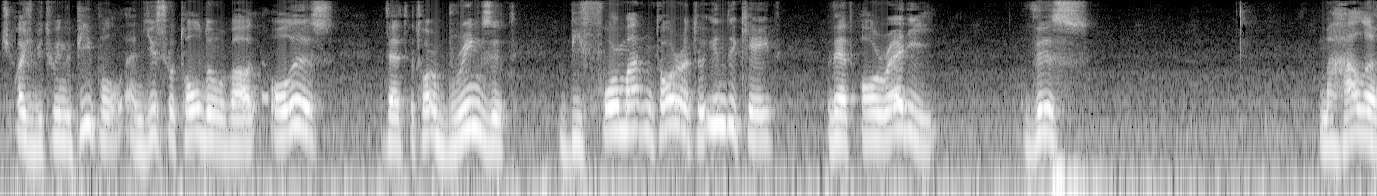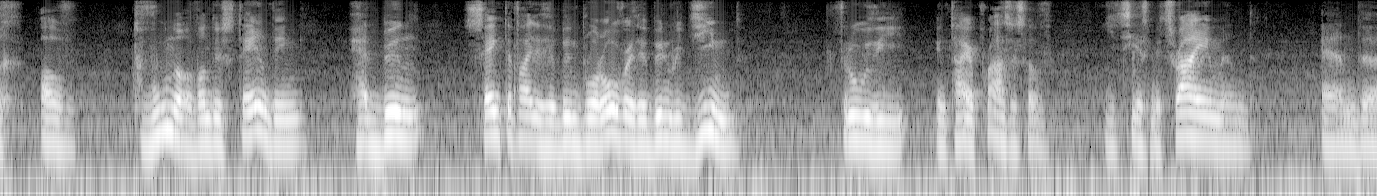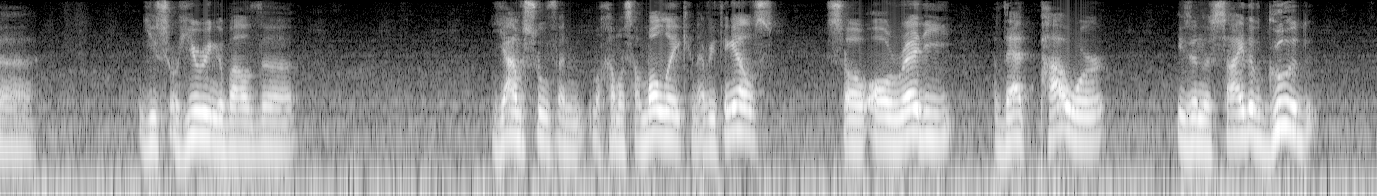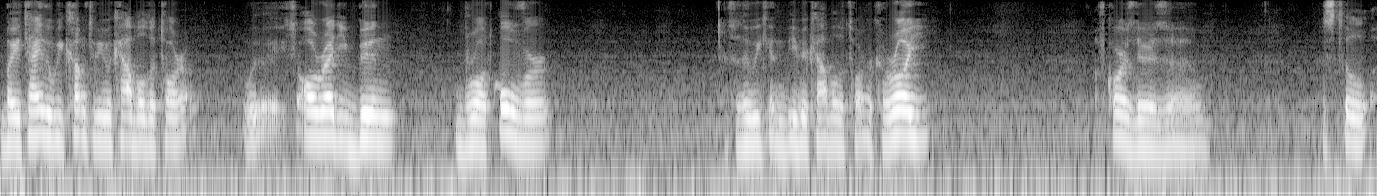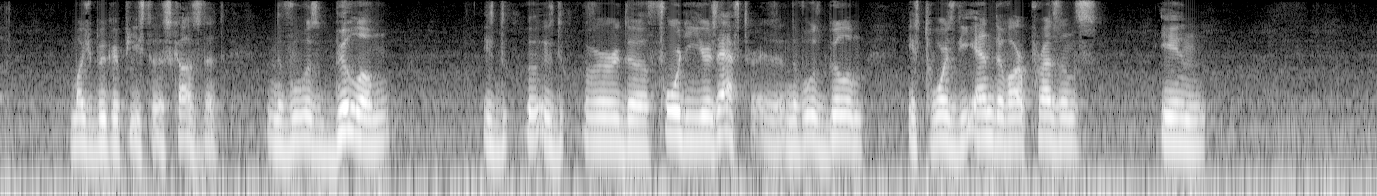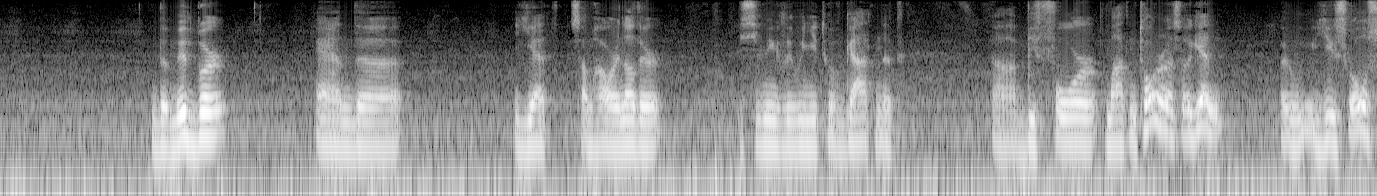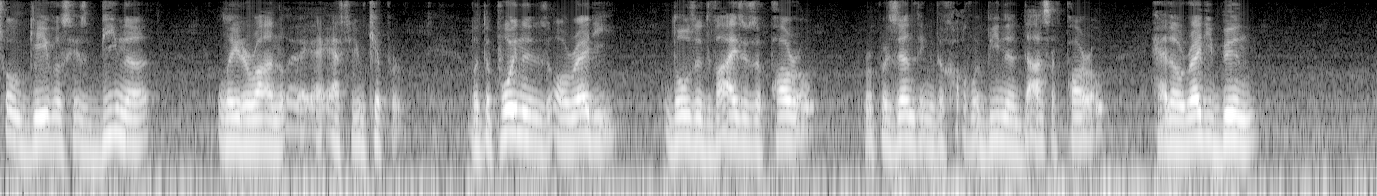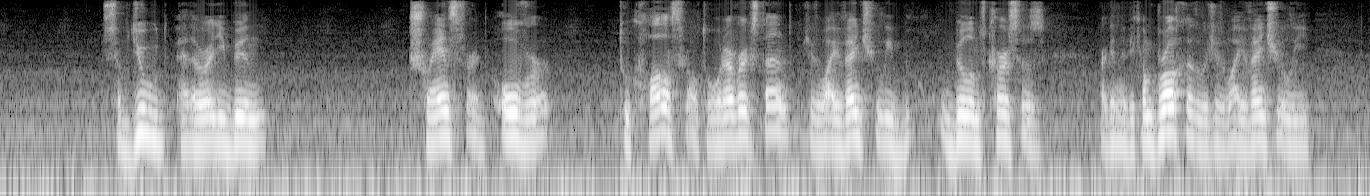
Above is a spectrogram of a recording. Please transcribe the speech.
judge between the people, and Yisro told them about all this, that the Torah brings it before Matan Torah to indicate that already this mahalach of tvuna, of understanding, had been sanctified, it had been brought over, it had been redeemed through the entire process of Yitzias Mitzrayim and and uh, Yisro hearing about the Yamsuf and Milchemes Amalek and everything else. So already that power is on the side of good by the time that we come to be Makabal the Torah. It's already been brought over so that we can be Makabal the Torah Karoi. Of course, there's a, still a much bigger piece to discuss that Nevuah's Bilam is, is delivered uh, 40 years after. Nevuah's Bilam is towards the end of our presence in the Midbar, and uh, yet somehow or another, seemingly we need to have gotten it uh, before Matan Torah. So again, uh, Yisro also gave us his Bina later on uh, after Yom Kippur. But the point is already those advisors of Paro, representing the Chachma Bina and Das of Paro, had already been subdued, had already been transferred over to Klal to whatever extent, which is why eventually Bilam's curses are going to become brachas, which is why eventually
